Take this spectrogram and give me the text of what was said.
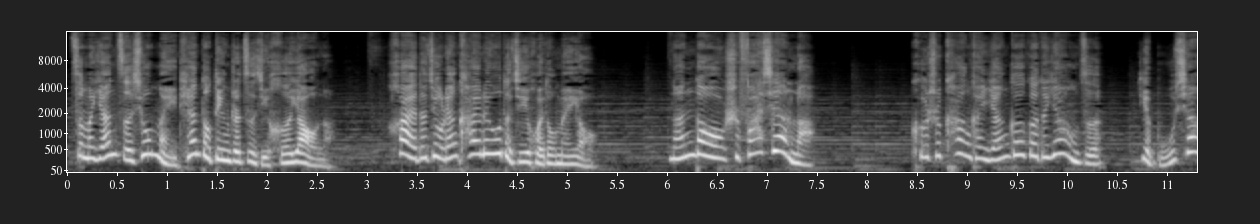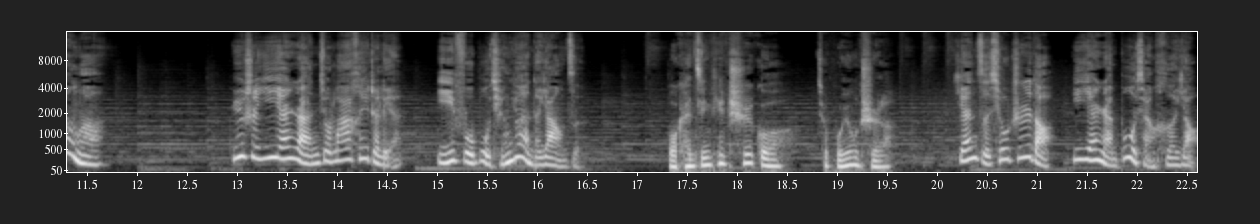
怎么严子修每天都盯着自己喝药呢？害得就连开溜的机会都没有，难道是发现了？可是看看严哥哥的样子，也不像啊。于是伊嫣然就拉黑着脸，一副不情愿的样子。我看今天吃过，就不用吃了。严子修知道伊嫣然不想喝药，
